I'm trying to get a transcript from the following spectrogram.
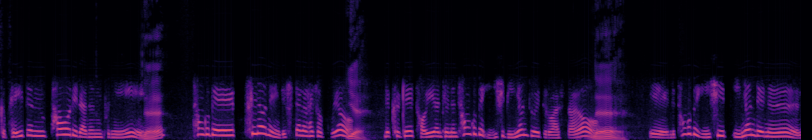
그 베이든 파월이라는 분이 네. 1907년에 이제 시작을 하셨고요. 예. 근데 그게 저희한테는 1922년도에 들어왔어요. 네. 예, 근데 1922년대는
